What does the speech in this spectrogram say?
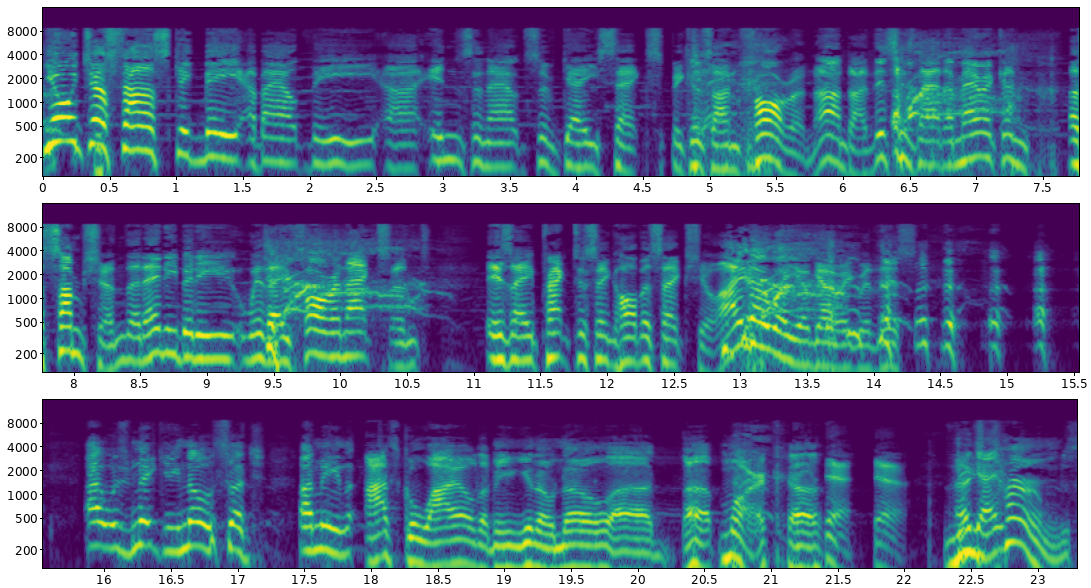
you're just asking me about the uh, ins and outs of gay sex because I'm foreign, aren't I? This is that American assumption that anybody with a foreign accent is a practicing homosexual. I know where you're going with this. I was making no such. I mean, Oscar Wilde. I mean, you know, no, uh, uh, Mark. Uh, Yeah, yeah. these Okay. terms,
